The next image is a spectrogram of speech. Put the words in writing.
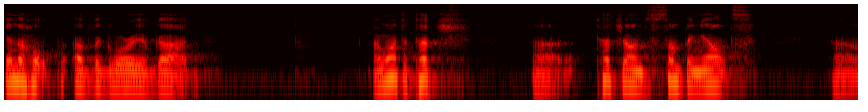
in the hope of the glory of God. I want to touch. Uh, touch on something else uh,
